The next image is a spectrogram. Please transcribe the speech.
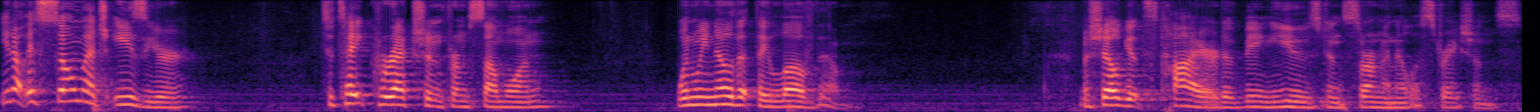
You know, it's so much easier to take correction from someone when we know that they love them. Michelle gets tired of being used in sermon illustrations.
